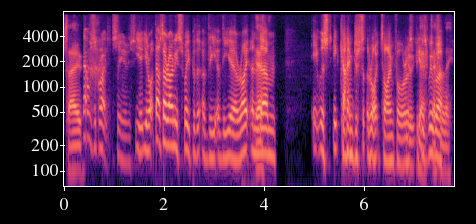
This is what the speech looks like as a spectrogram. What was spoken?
so That was a great series. Yeah, you're right. That was our only sweep of the of the, of the year, right? And Yeah. um, it was it came just at the right time for us yeah, because we were definitely.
